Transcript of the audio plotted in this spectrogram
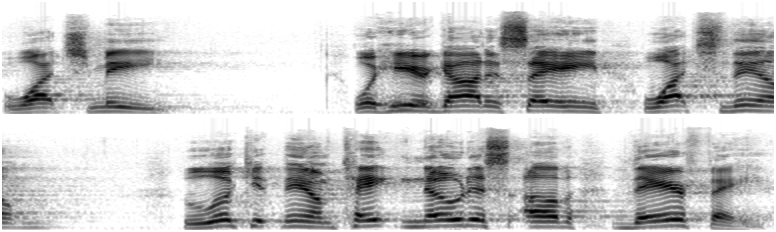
Watch me. Well, here God is saying, Watch them. Look at them. Take notice of their faith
